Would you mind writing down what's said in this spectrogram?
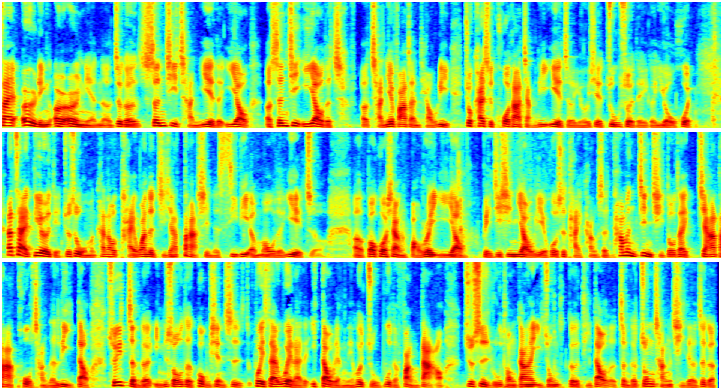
在二零二二年呢，这个生技产业的医药呃生技医药的产呃产业发展条例就开始扩大奖励业者有一些租税的一个优惠。那再第二点就是我们看到台湾的几家大型的 CDMO 的业者，呃包括像宝瑞医药。北极星药业或是台康生，他们近期都在加大扩厂的力道，所以整个营收的贡献是会在未来的一到两年会逐步的放大哦。就是如同刚刚以中哥提到的，整个中长期的这个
